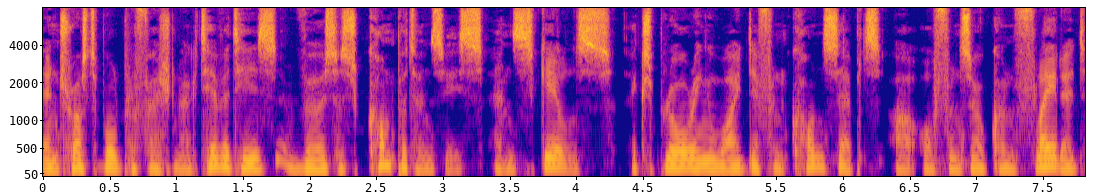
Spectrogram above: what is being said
Entrustable Professional Activities versus Competencies and Skills, exploring why different concepts are often so conflated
